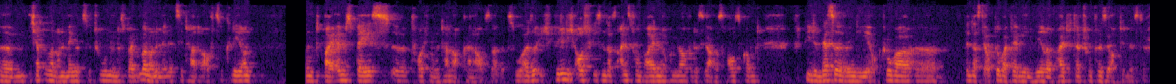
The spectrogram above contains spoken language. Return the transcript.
ähm, ich habe immer noch eine Menge zu tun und es bleibt immer noch eine Menge Zitate aufzuklären. Und bei M-Space äh, traue ich momentan auch keine Aussage zu. Also ich will nicht ausschließen, dass eins von beiden noch im Laufe des Jahres rauskommt. Spiele Messe, wenn die Oktober, wenn das der Oktobertermin wäre, halte ich dann schon für sehr optimistisch.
